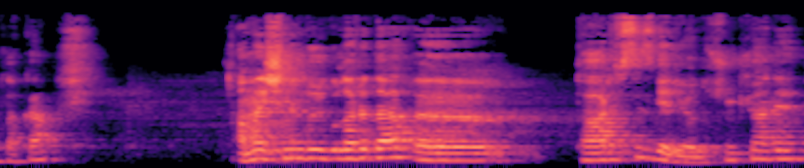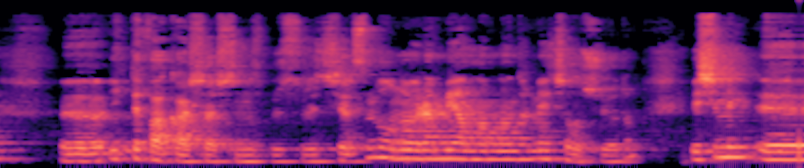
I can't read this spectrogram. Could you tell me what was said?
mutlaka. Ama eşimin duyguları da e, tarifsiz geliyordu. Çünkü hani ilk defa karşılaştığımız bir süreç içerisinde onu öğrenmeye, anlamlandırmaya çalışıyordum. Eşimin e,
